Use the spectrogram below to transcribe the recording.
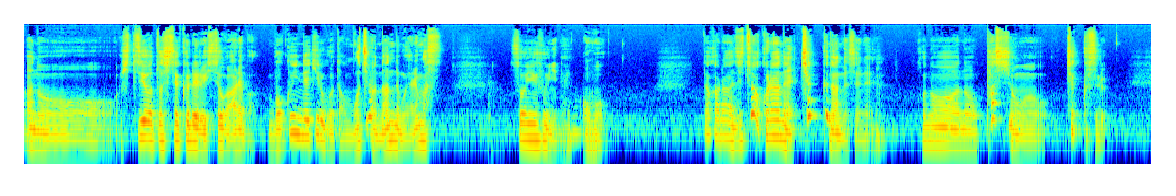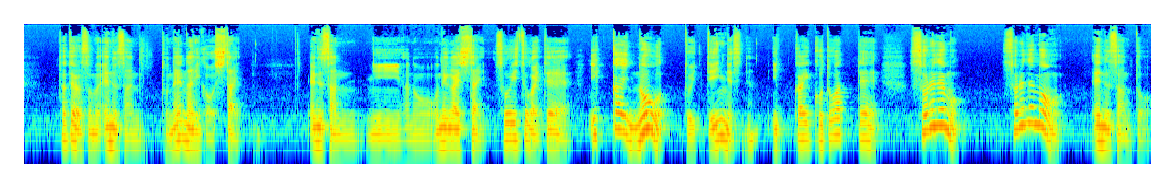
あの必要としてくれる人があれば僕にできることはもちろん何でもやります。そういうふうにね思う。だから実はこれはねチェックなんですよね。このあのパッションをチェックする。例えばその N さんとね何かをしたい。N さんにあのお願いしたい。そういう人がいて一回ノーと言っていいんですね。一回断ってそれでもそれでも N さんと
